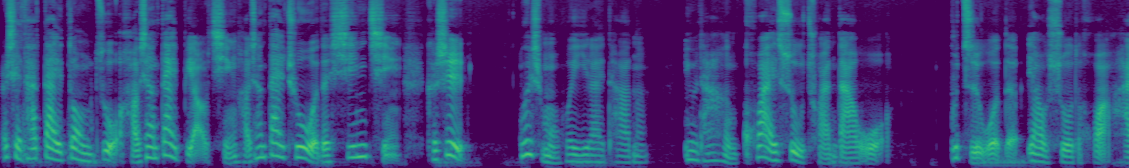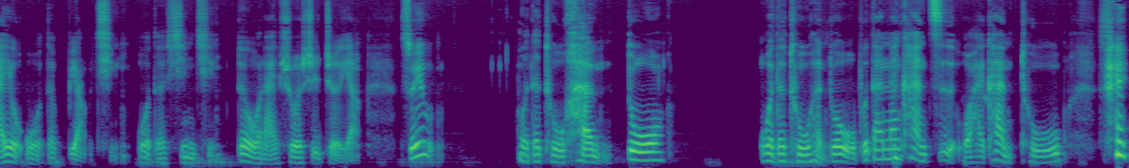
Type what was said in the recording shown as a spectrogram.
而且它带动作，好像带表情，好像带出我的心情。可是为什么会依赖它呢？因为它很快速传达我不止我的要说的话，还有我的表情、我的心情。对我来说是这样，所以我的图很多。我的图很多，我不单单看字，我还看图，所以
